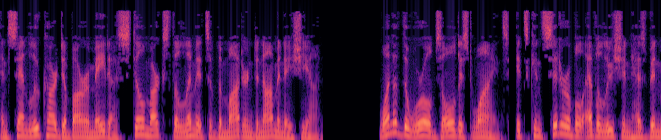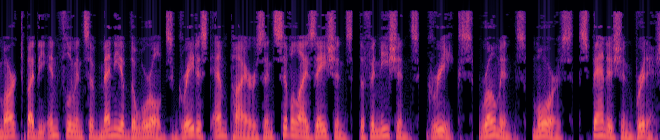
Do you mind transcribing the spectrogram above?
and Sanlúcar de Barrameda still marks the limits of the modern denominación. One of the world's oldest wines, its considerable evolution has been marked by the influence of many of the world's greatest empires and civilizations, the Phoenicians, Greeks, Romans, Moors, Spanish and British.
